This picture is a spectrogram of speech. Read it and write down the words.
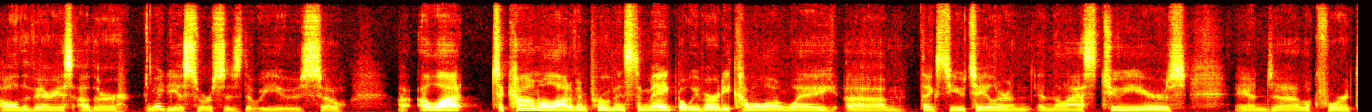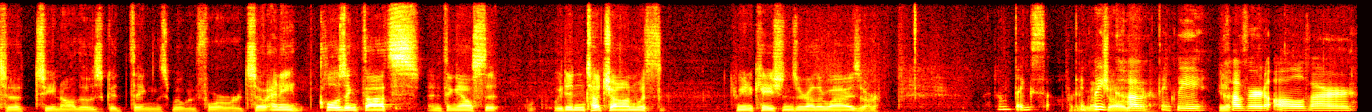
all the various other media sources that we use. So a, a lot to come, a lot of improvements to make, but we've already come a long way, um, thanks to you, Taylor, in, in the last two years. And uh, look forward to seeing all those good things moving forward. So, any closing thoughts? Anything else that we didn't touch on with communications or otherwise? Or I don't think so. I Pretty think we much all there. think we Yep. covered all of our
